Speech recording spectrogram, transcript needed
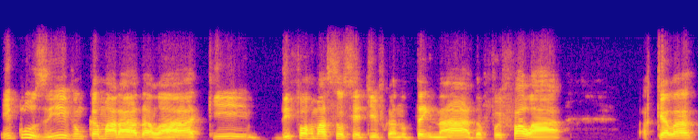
Inclusive, um camarada lá que de formação científica não tem nada, foi falar aquela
